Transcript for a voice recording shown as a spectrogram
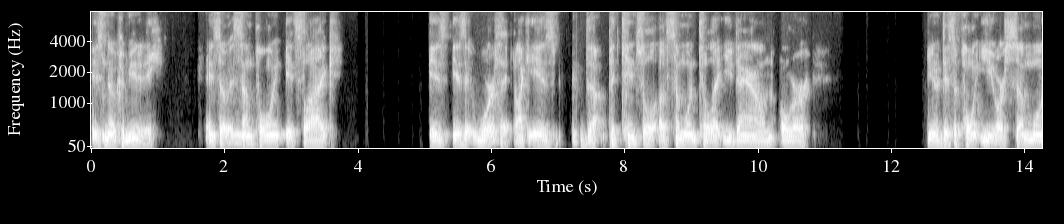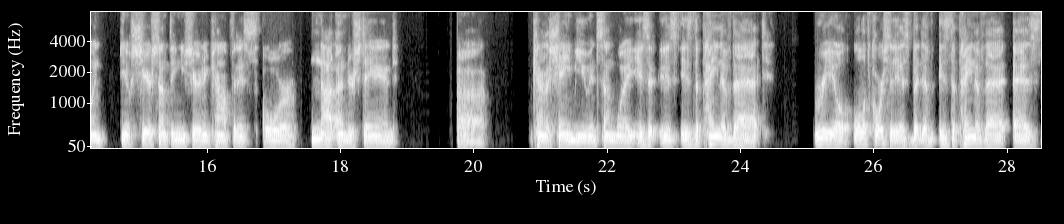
is no community. And so at some point, it's like, is is it worth it? Like, is the potential of someone to let you down or you know disappoint you or someone you know share something you shared in confidence or not understand uh kind of shame you in some way? Is it is is the pain of that real. Well of course it is but is the pain of that as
